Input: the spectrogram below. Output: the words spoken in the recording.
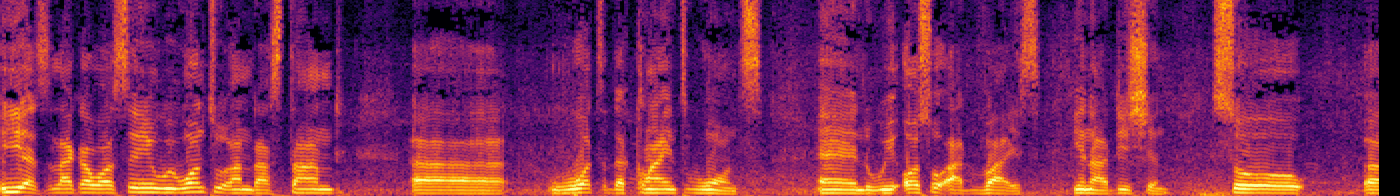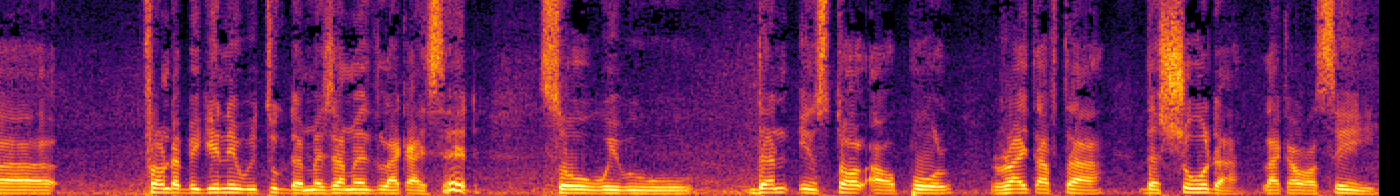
Yes, like I was saying, we want to understand uh, what the client wants, and we also advise in addition. So. Uh, from the beginning, we took the measurement, like I said, so we will then install our pole right after the shoulder, like I was saying.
